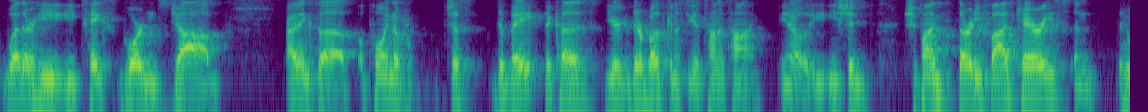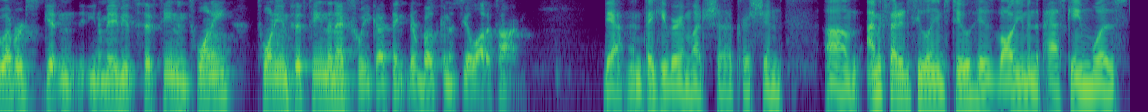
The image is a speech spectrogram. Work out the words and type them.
whether he he takes Gordon's job, I think is a, a point of just debate because you're they're both going to see a ton of time. You know, you should should find 35 carries and whoever's getting, you know, maybe it's 15 and 20, 20 and 15 the next week. I think they're both going to see a lot of time. Yeah, and thank you very much, uh, Christian. Um, I'm excited to see Williams too. His volume in the pass game was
